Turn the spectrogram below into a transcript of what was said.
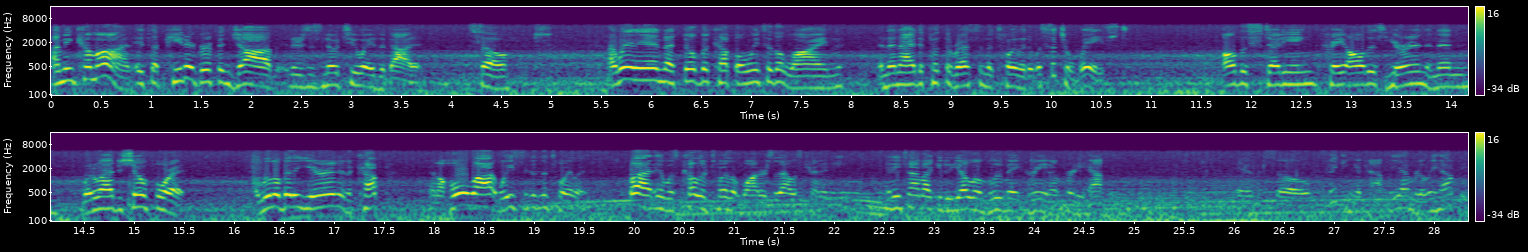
I mean, come on. It's a Peter Griffin job. There's just no two ways about it. So, I went in, I filled the cup only to the line, and then I had to put the rest in the toilet. It was such a waste. All this studying, create all this urine, and then what do I have to show for it? A little bit of urine in a cup, and a whole lot wasted in the toilet. But it was colored toilet water, so that was kind of neat. Anytime I can do yellow and blue make green, I'm pretty happy. And so, speaking of happy, I'm really happy.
